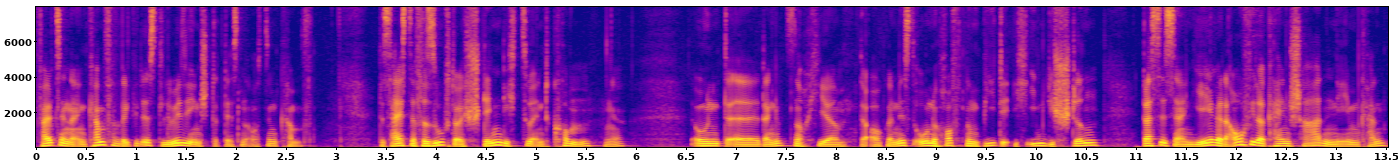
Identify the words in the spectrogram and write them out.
Falls er in einen Kampf verwickelt ist, löse ihn stattdessen aus dem Kampf. Das heißt, er versucht euch ständig zu entkommen. Ja? Und äh, dann gibt es noch hier, der Organist, ohne Hoffnung biete ich ihm die Stirn. Das ist ein Jäger, der auch wieder keinen Schaden nehmen kann.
